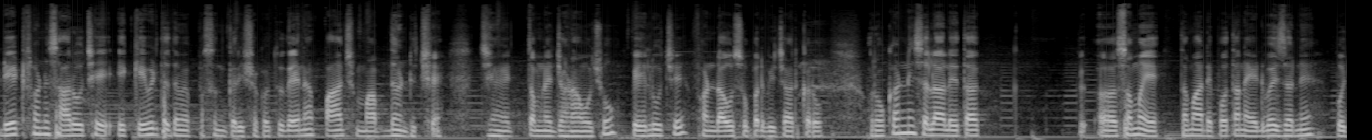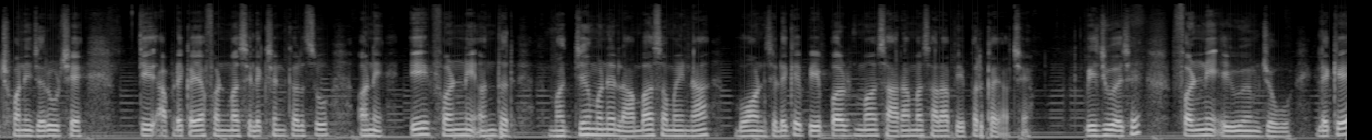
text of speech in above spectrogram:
ડેટ ફંડ સારો છે એ કેવી રીતે તમે પસંદ કરી શકો તો એના પાંચ માપદંડ છે, જે તમને જણાવું છું. પહેલું છે, ફંડ હાઉસ ઉપર વિચાર કરો. રોકાણની સલાહ લેતા સમયે તમારે પોતાના એડવાઇઝરને પૂછવાની જરૂર છે. કે આપણે કયા ફંડમાં સિલેક્શન કરશું અને એ ફંડની અંદર મધ્યમ અને લાંબા સમયના બોન્ડ્સ એટલે કે પેપરમાં સારામાં સારા પેપર કયા છે? બીજું એ છે, ફંડની એયુએમ જોવું એટલે કે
